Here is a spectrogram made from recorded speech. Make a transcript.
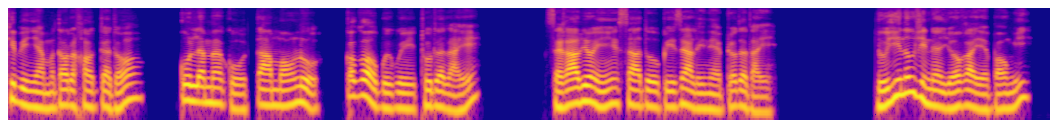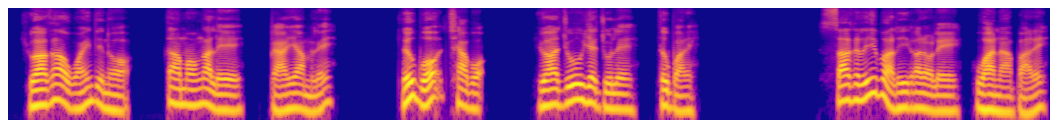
ခေပညာမတော့တစ်ခေါက်တက်တော့ ကိုလက်မက်ကိုတာမောင်းလို့ကောက်ကောက်ပွေးပွေးထိုးတတ်တာရဲ့စကားပြောရင်စာတူပေးစလေးနဲ့ပြောတတ်တာရဲ့လူကြီးလုံးချင်တဲ့ယောဂရဲ့ပေါင်းပြီးရွာကဝိုင်းတင်တော့တာမောင်ကလည်းဘာရမလဲလုတ်ပေါ့ချပေါ့ရွာကျိုးရက်ကျိုးလဲလုတ်ပါတယ်စာကလေးပါလေးကတော့လဲဝါနာပါတယ်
